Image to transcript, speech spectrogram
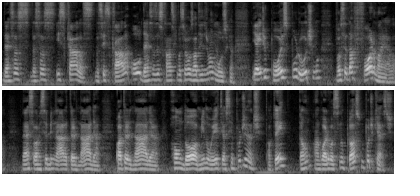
dessas, dessas escalas, dessa escala ou dessas escalas que você vai usar dentro de uma música. E aí depois, por último, você dá forma a ela. Né? Se ela vai ser binária, ternária, quaternária, rondó, minueto e assim por diante, tá ok? Então, agora você no próximo podcast.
